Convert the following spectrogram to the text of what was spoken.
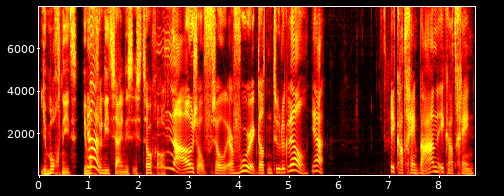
Je mocht niet. Je Ja. mocht er niet zijn. Is, is het zo groot? Nou, zo, zo ervoer ik dat natuurlijk wel, ja. Ik had geen baan, ik had geen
